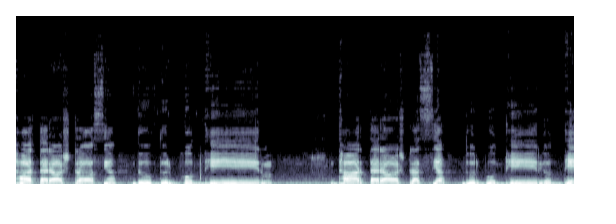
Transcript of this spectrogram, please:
धार्तराष्ट्रास्य दु दुर्बुद्धेर् धार्तराष्ट्रस्य दुर्बुद्धेर्युद्धे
